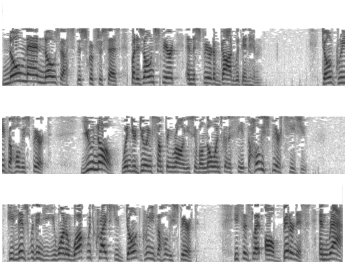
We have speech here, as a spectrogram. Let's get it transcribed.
No man knows us, the scripture says, but his own spirit and the Spirit of God within him. Don't grieve the Holy Spirit. You know when you're doing something wrong. You say, well, no one's going to see it. The Holy Spirit sees you. He lives within you. You want to walk with Christ, you don't grieve the Holy Spirit. He says, let all bitterness and wrath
